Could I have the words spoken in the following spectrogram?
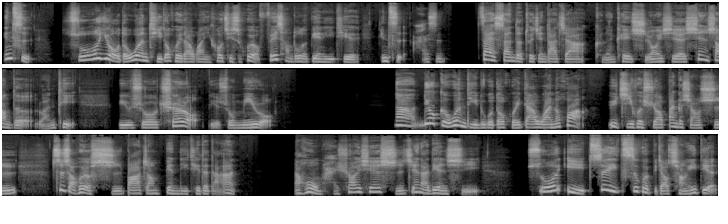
因此。所有的问题都回答完以后，其实会有非常多的便利贴，因此还是再三的推荐大家，可能可以使用一些线上的软体，比如说 Trello，比如说 Miro。那六个问题如果都回答完的话，预计会需要半个小时，至少会有十八张便利贴的答案。然后我们还需要一些时间来练习，所以这一次会比较长一点，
